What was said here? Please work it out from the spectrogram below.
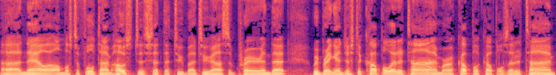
uh, now almost a full time hostess at the Two by Two House of Prayer, in that we bring in just a couple at a time or a couple of couples at a time,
